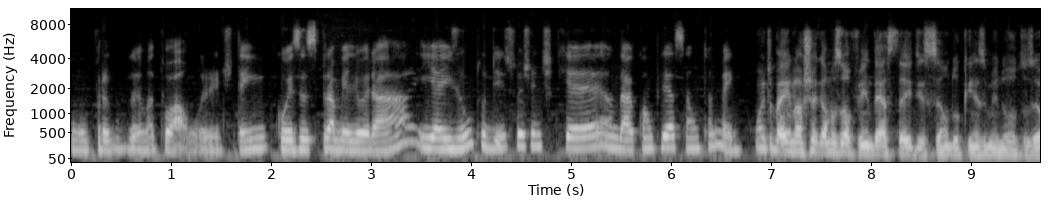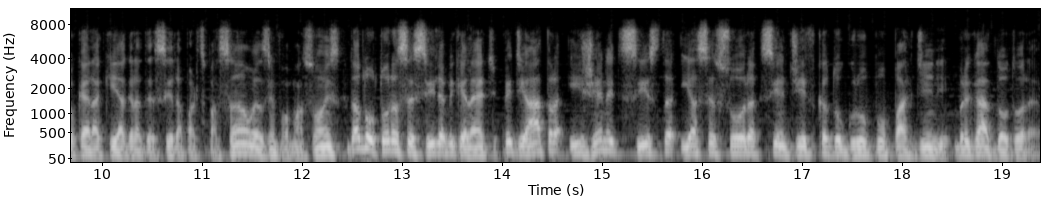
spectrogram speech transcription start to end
com o programa atual. A gente tem coisas para melhorar e aí junto disso a gente quer andar com ampliação também. Muito bem, nós chegamos ao fim desta edição do 15 minutos. Eu quero aqui agradecer a participação e as informações da doutora Cecília Micheletti, pediatra e geneticista e assessora científica do grupo Pardini. Obrigado, doutora.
